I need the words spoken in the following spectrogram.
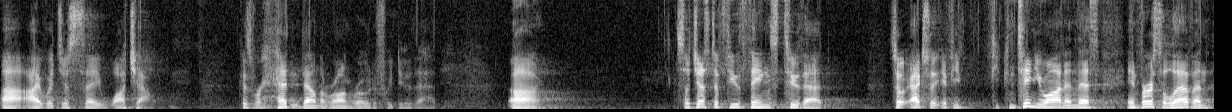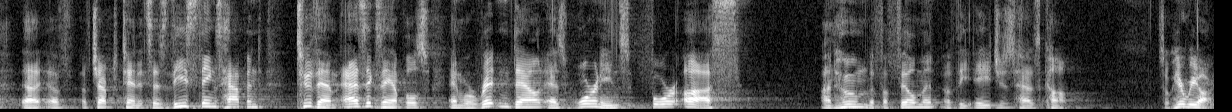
uh, I would just say, watch out. Because we're heading down the wrong road if we do that. Uh, so, just a few things to that. So, actually, if you if you continue on in this, in verse 11 uh, of, of chapter 10, it says, These things happened to them as examples and were written down as warnings for us on whom the fulfillment of the ages has come. So here we are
